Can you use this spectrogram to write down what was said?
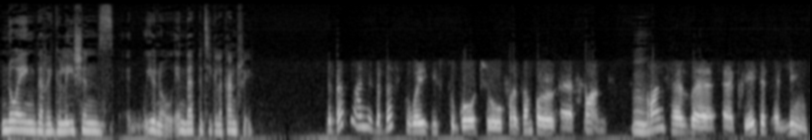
knowing the regulations, you know, in that particular country? The best line, the best way is to go to, for example, uh, France. France has uh, uh, created a link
